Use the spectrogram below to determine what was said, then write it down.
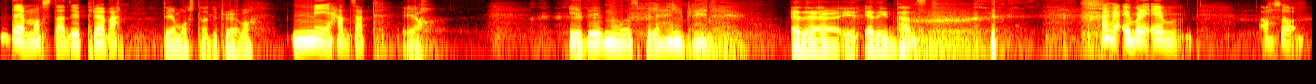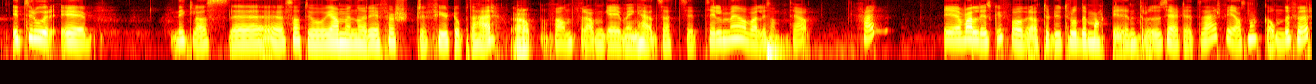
Det måtte du prøve. Det måtte du prøve. Med headset. Ja. Jeg driver nå og spiller Hellblade. Er det, er det intenst? Jeg, jeg ble jeg, Altså, jeg tror jeg, Niklas eh, satt jo hjemme når jeg først fyrte opp det her, Ja. og fant fram gaming-headset sitt til meg, og var litt sånn Ja, jeg er veldig skuffa over at du trodde Martin introduserte dette her, for jeg har snakka om det før.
